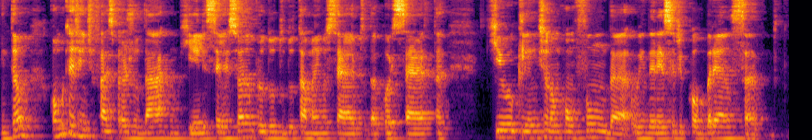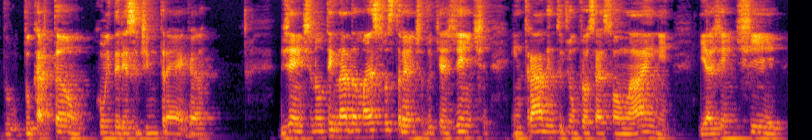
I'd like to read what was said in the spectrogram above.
Então, como que a gente faz para ajudar com que ele selecione o produto do tamanho certo, da cor certa, que o cliente não confunda o endereço de cobrança do, do cartão com endereço de entrega? Gente, não tem nada mais frustrante do que a gente entrar dentro de um processo online e a gente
